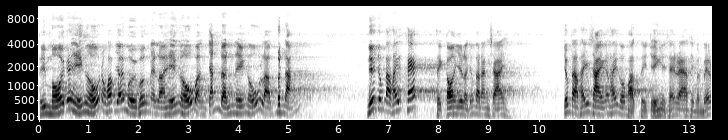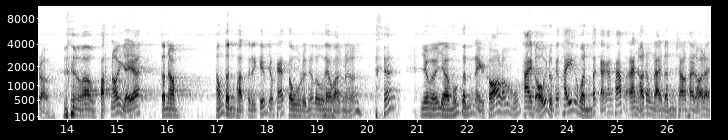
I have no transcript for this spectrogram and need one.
Thì mỗi cái hiện hữu trong Pháp giới mười phương này Là hiện hữu bằng chánh định, Hiện hữu là bình đẳng. Nếu chúng ta thấy khác Thì coi như là chúng ta đang sai. Chúng ta thấy sai cái thấy của phật thì chuyện gì xảy ra thì mình biết rồi. Không? Phật nói vậy á, tin không? Không tin phật thì đi kiếm chỗ khác tu, đừng có tu theo phật nữa. Nhưng mà bây giờ muốn tin cái này khó lắm, muốn thay đổi được cái thấy của mình, tất cả các pháp đang ở trong đại định, sao thay đổi đây?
